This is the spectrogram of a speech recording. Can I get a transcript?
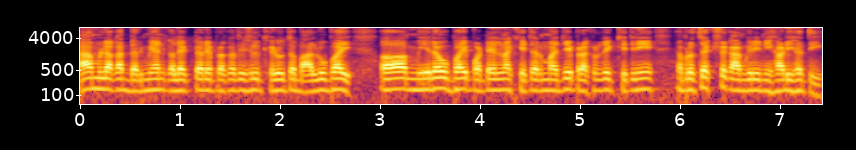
આ મુલાકાત દરમિયાન કલેક્ટરે પ્રગતિશીલ ખેડૂત બાલુભાઈ મેરવભાઈ પટેલના ખેતરમાં જે પ્રાકૃતિક ખેતીની પ્રત્યક્ષ કામગીરી નિહાળી હતી.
